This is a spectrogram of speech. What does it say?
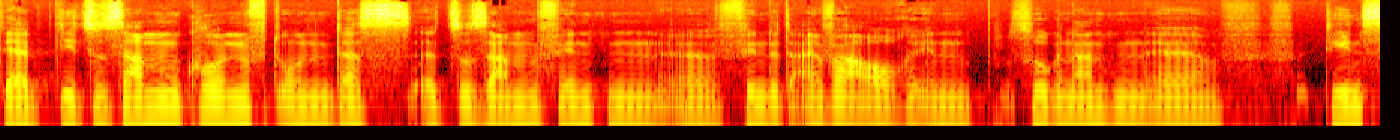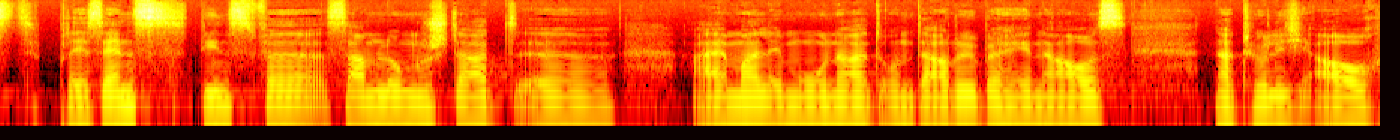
der, die Zusammenkunft und das äh, Zusammenfinden äh, findet einfach auch in sogenannten äh, Dienst, Präsenzdienstversammlungen statt, äh, einmal im Monat und darüber hinaus natürlich auch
